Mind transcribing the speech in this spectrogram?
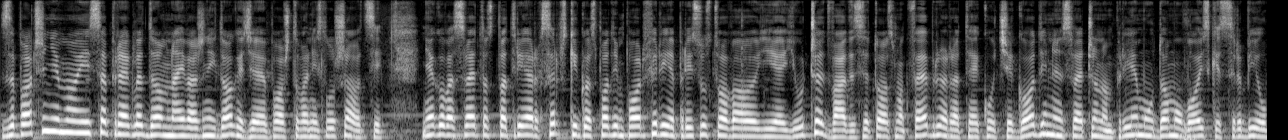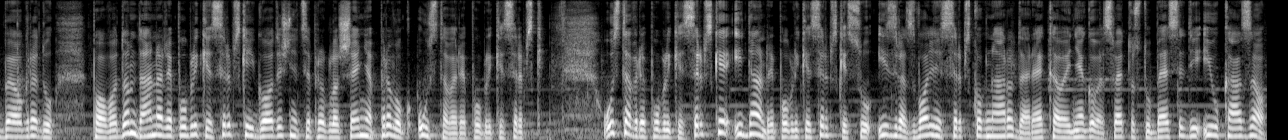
Započinjemo i sa pregledom najvažnijih događaja, poštovani slušaoci. Njegova svetost patrijarh srpski gospodin Porfirije prisustvovao je juče 28. februara tekuće godine svečanom prijemu u Domu Vojske Srbije u Beogradu povodom Dana Republike Srpske i godišnjice proglašenja prvog Ustava Republike Srpske. Ustav Republike Srpske i Dan Republike Srpske su izraz volje srpskog naroda, rekao je njegova svetost u besedi i ukazao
